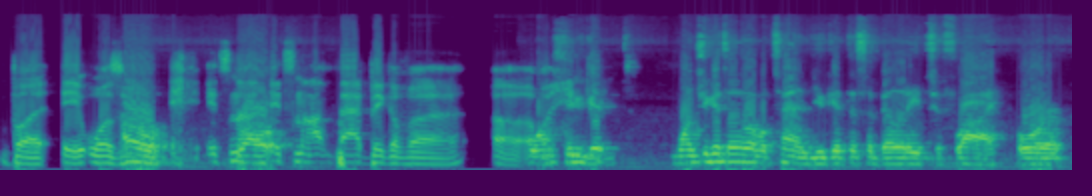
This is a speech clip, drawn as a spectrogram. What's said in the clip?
But it wasn't. Oh, it's not. well- it's not that big of a. Uh, of a once you get once you get to level 10 you get this ability to fly or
